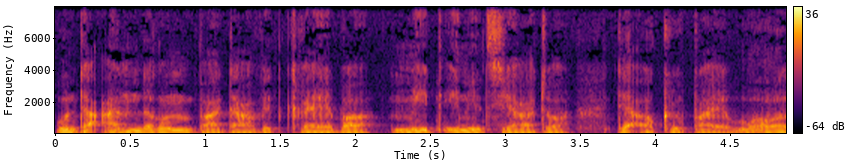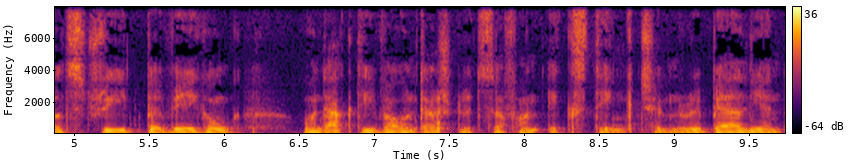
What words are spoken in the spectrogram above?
Unter anderem war David Gräber Mitinitiator der Occupy Wall Street Bewegung und aktiver Unterstützer von Extinction Rebellion,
